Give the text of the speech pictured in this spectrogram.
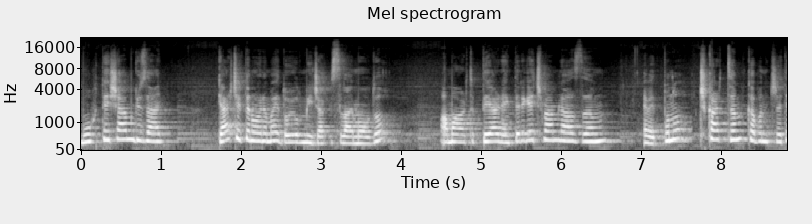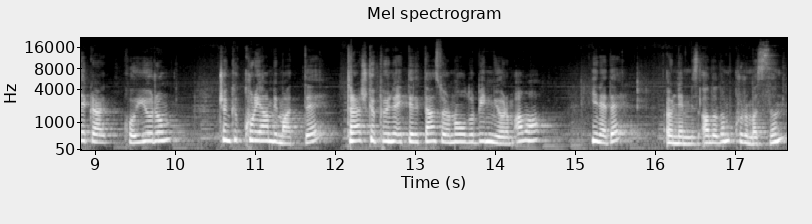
Muhteşem güzel. Gerçekten oynamaya doyulmayacak bir slime oldu. Ama artık diğer renklere geçmem lazım. Evet bunu çıkarttım. Kabın içine tekrar koyuyorum. Çünkü kuruyan bir madde. Tıraş köpüğünü ekledikten sonra ne olur bilmiyorum ama yine de önlemimizi alalım kurumasın.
